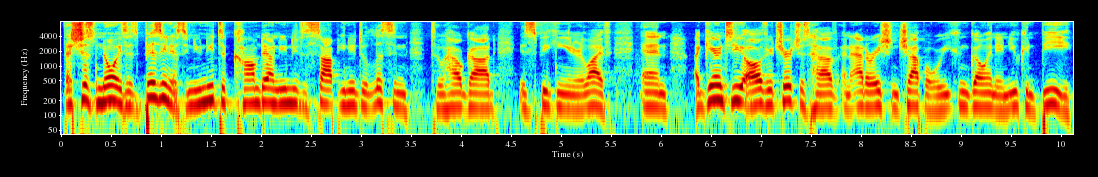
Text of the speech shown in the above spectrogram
that's just noise. It's busyness, and you need to calm down. You need to stop. You need to listen to how God is speaking in your life. And I guarantee you, all of your churches have an adoration chapel where you can go in and you can be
